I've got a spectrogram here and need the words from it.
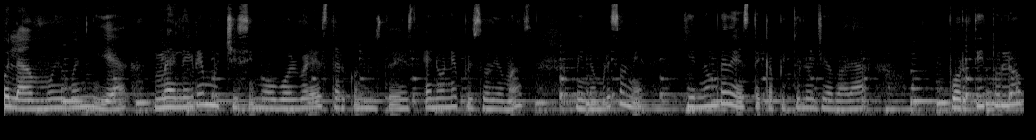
Hola, muy buen día. Me alegra muchísimo volver a estar con ustedes en un episodio más. Mi nombre es Sonia y el nombre de este capítulo llevará por título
